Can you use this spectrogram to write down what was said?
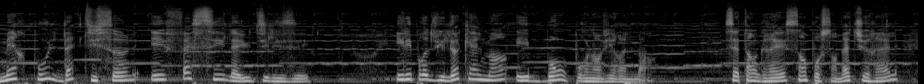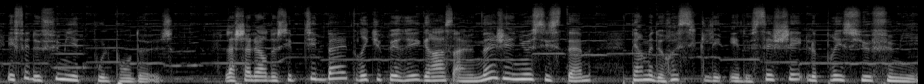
Merpoule d'Actisol est facile à utiliser. Il est produit localement et bon pour l'environnement. Cet engrais 100% naturel est fait de fumier de poule pondeuse. La chaleur de ces petites bêtes récupérée grâce à un ingénieux système permet de recycler et de sécher le précieux fumier.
